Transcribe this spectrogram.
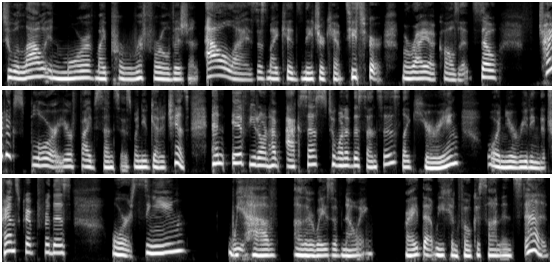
to allow in more of my peripheral vision. Owl eyes, as my kids' nature camp teacher, Mariah, calls it. So try to explore your five senses when you get a chance. And if you don't have access to one of the senses, like hearing, or when you're reading the transcript for this, or seeing, we have other ways of knowing, right? That we can focus on instead.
